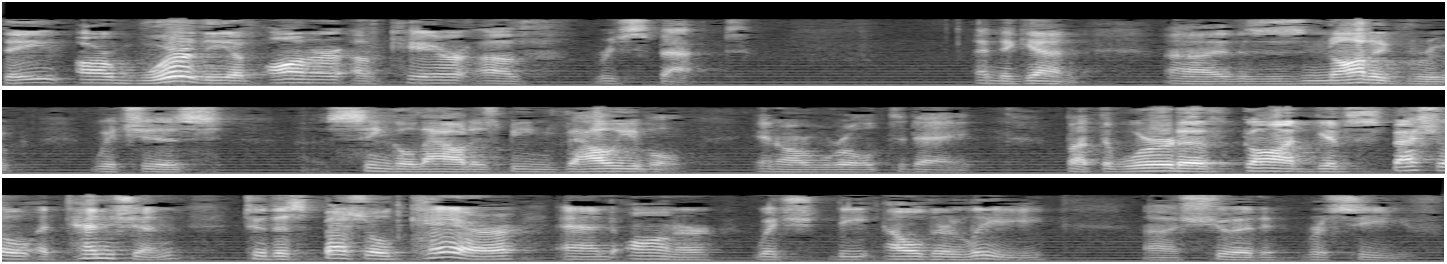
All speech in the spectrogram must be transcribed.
They are worthy of honor, of care, of respect. And again, uh, this is not a group which is singled out as being valuable in our world today. But the Word of God gives special attention to the special care and honor which the elderly uh, should receive.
